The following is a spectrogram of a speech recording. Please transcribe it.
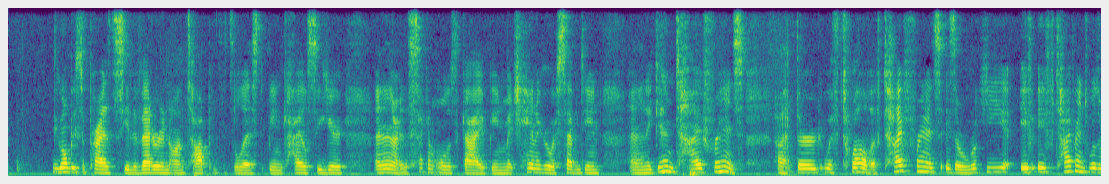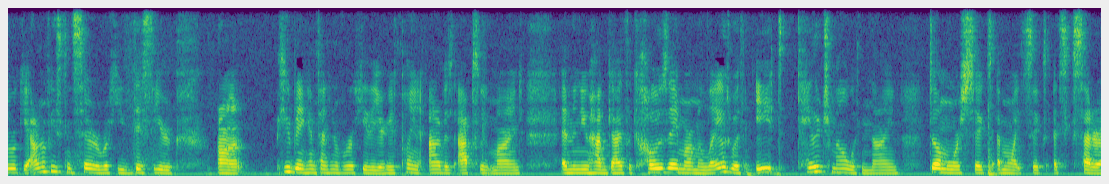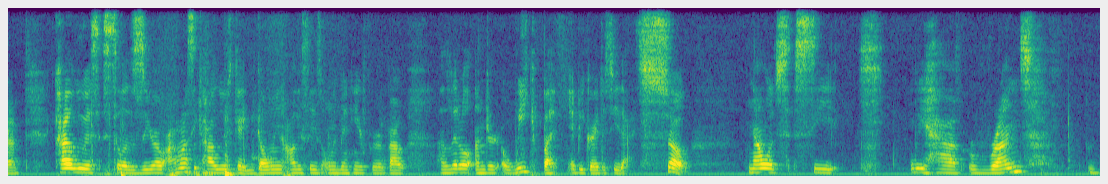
you won't be surprised to see the veteran on top of this list being Kyle Seager, and then the second oldest guy being Mitch Haniger with 17, and then again Ty France uh, third with 12. If Ty France is a rookie, if, if Ty France was a rookie, I don't know if he's considered a rookie this year. Uh, he would be in contention for rookie of the year. He's playing out of his absolute mind. And then you have guys like Jose Marmolejos with eight, Taylor Trammell with nine, Dylan Moore six, Evan White six, etc. Kyle Lewis still a zero. I want to see Kyle Lewis get going. Obviously, he's only been here for about a little under a week, but it'd be great to see that. So, now let's see we have runs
